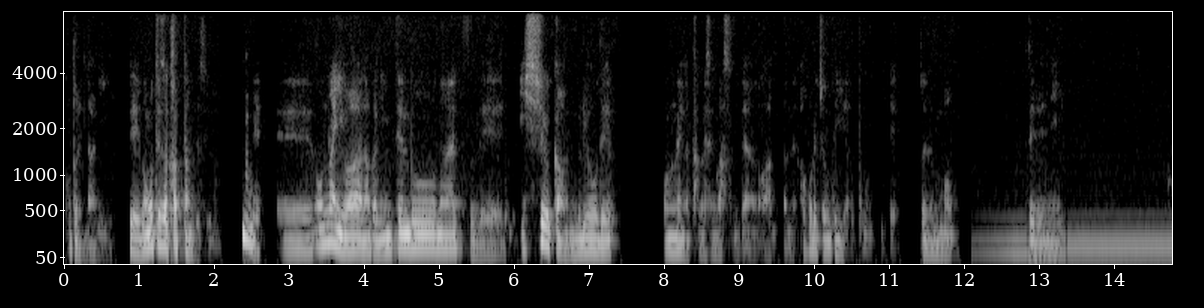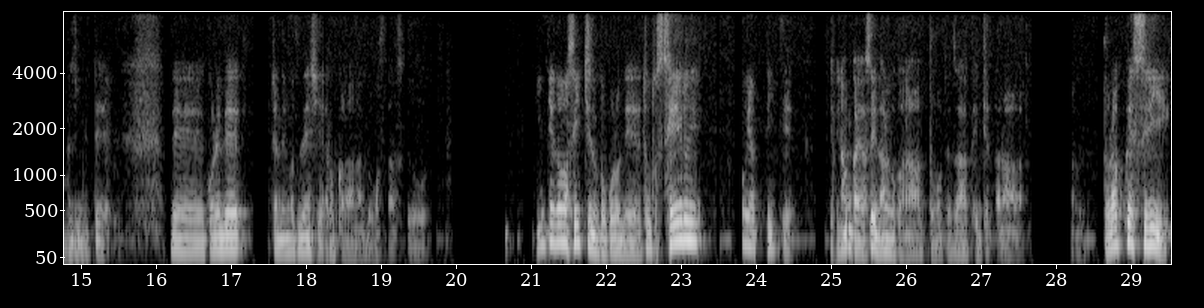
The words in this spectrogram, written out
ことになり、で、桃鉄は買ったんですよ。うんでえーオンラインはなんか任天堂のやつで、1週間無料でオンラインが試せますみたいなのがあったんで、あ、これちょうどいいやと思って、それでもう、ついでに始めて、で、これで、じゃあ年末年始やろうかななんて思ってたんですけど、任天堂のスイッチのところで、ちょっとセールをやっていて、でなんか安いなるのかなと思ってザーって見てたら、ドラクエ3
